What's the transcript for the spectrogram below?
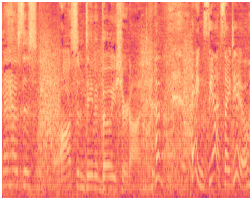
Kaina has this awesome David Bowie shirt on. Thanks. Yes, I do.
